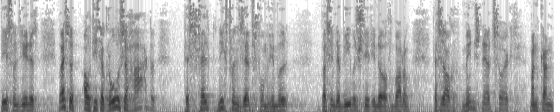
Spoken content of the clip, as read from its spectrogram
dies und jenes. Weißt du, auch dieser große Hagel, das fällt nicht von selbst vom Himmel, was in der Bibel steht, in der Offenbarung. Das ist auch Menschen erzeugt. Man kann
